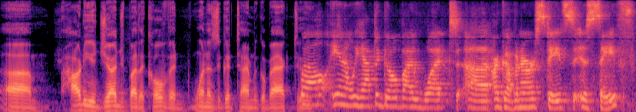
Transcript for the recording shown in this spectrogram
um, how do you judge by the COVID? When is a good time to go back to? Well, you know, we have to go by what uh, our governor states is safe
